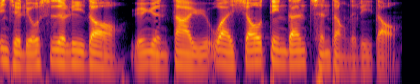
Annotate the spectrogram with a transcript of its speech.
并且流失的力道远远大于外销订单成长的力道。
